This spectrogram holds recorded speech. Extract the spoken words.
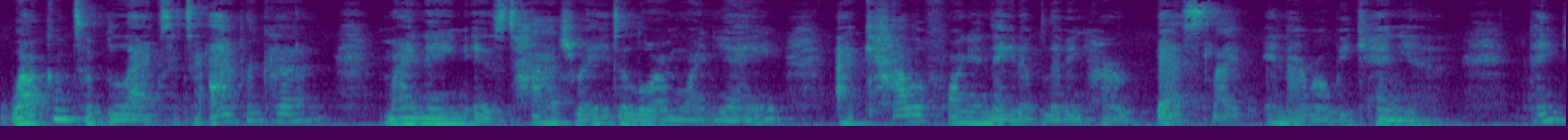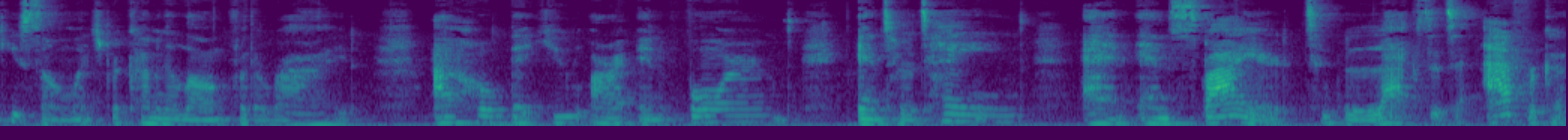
Welcome to Blaxit to Africa. My name is Tadre Delora Moignet, a California native living her best life in Nairobi, Kenya. Thank you so much for coming along for the ride. I hope that you are informed, entertained, and inspired to Blaxit to Africa.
